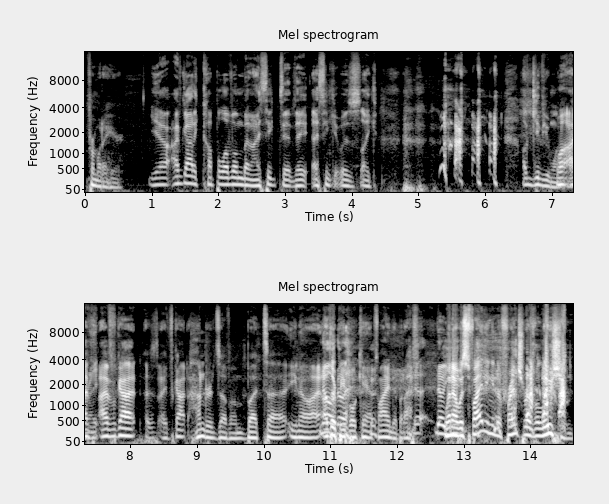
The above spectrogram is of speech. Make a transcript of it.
from what I hear. Yeah, I've got a couple of them, but I think that they. I think it was like. I'll give you one. well, I've right? I've got I've got hundreds of them, but uh, you know I, No, other no. people can't find it. But I No, when I was fighting in the French Revolution,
